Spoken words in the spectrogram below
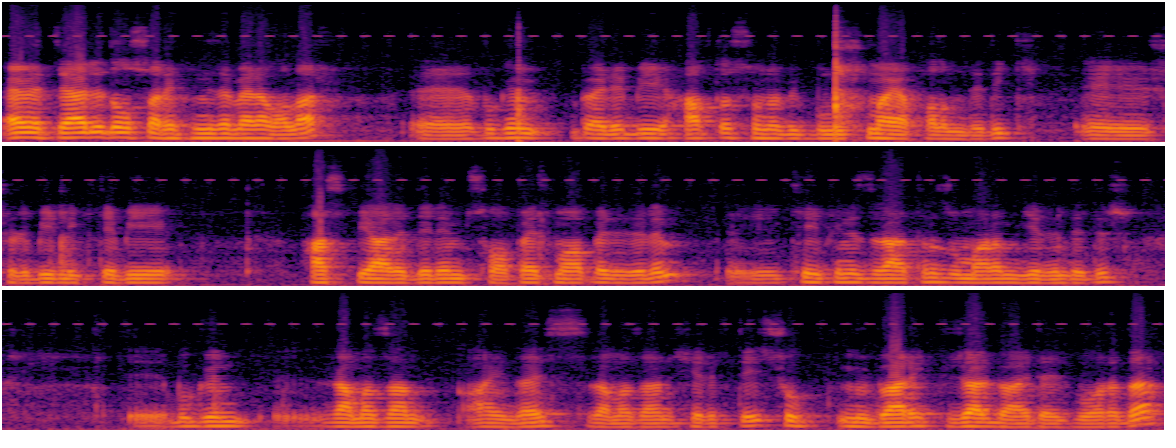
Evet değerli dostlar hepinize merhabalar. Ee, bugün böyle bir hafta sonu bir buluşma yapalım dedik. Ee, şöyle birlikte bir hasbihal edelim, sohbet muhabbet edelim. Ee, keyfiniz rahatınız umarım yerindedir. Ee, bugün Ramazan ayındayız, Ramazan-ı Şerif'teyiz. Çok mübarek güzel bir aydayız bu arada.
